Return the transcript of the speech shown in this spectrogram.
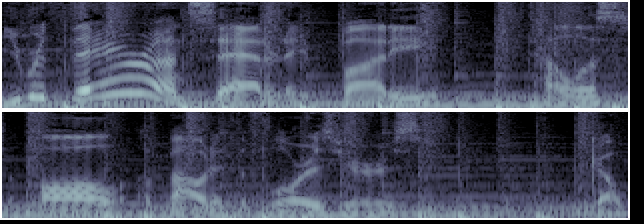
You were there on Saturday, buddy. Tell us all about it. The floor is yours. Go.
